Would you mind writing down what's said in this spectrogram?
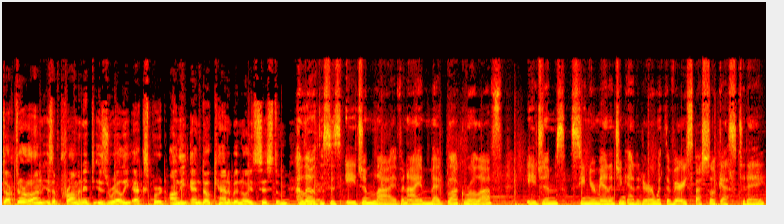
Dr. Aran is a prominent Israeli expert on the endocannabinoid system. Hello, this is AJEM Live, and I am Meg Block Roloff, AJEM's senior managing editor, with a very special guest today,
